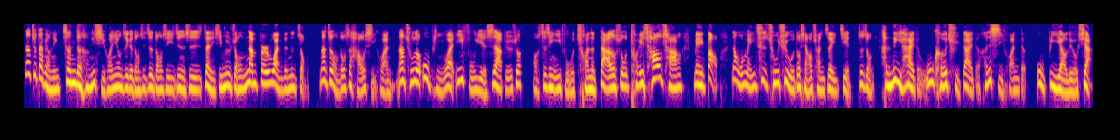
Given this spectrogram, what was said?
那就代表你真的很喜欢用这个东西，这东西真的是在你心目中 number one 的那种。那这种都是好喜欢。那除了物品以外，衣服也是啊，比如说。哦，这件衣服我穿的，大家都说腿超长，美爆，让我每一次出去我都想要穿这一件。这种很厉害的、无可取代的、很喜欢的，务必要留下。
